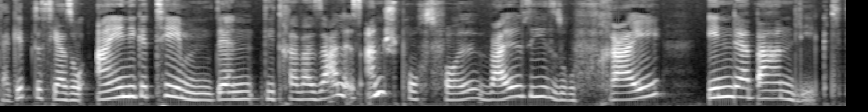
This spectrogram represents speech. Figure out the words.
Da gibt es ja so einige Themen, denn die Traversale ist anspruchsvoll, weil sie so frei in der Bahn liegt.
